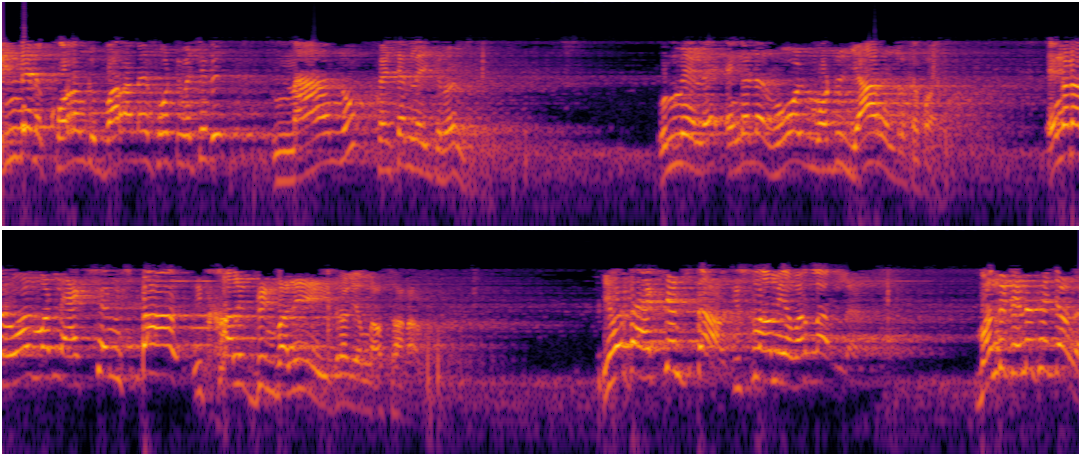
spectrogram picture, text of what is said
என்னென்ன குரங்கு பரான போட்டு வச்சது? நானும் பெஷன்ல இருக்கிறேன் உண்மையில எங்களோட ரோல் மாடல் யாருன்றத பாரு. எங்களோட role model action star is காலித் பின் வலீத் ரலியல்லாஹு தஆலா இவர்த ஆக்ஷன் ஸ்டார் இஸ்லாமிய வரலாறுல. வந்துட்டு என்ன செஞ்சாங்க?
